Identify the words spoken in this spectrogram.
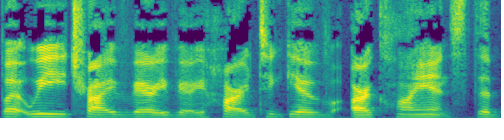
but we try very, very hard to give our clients the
